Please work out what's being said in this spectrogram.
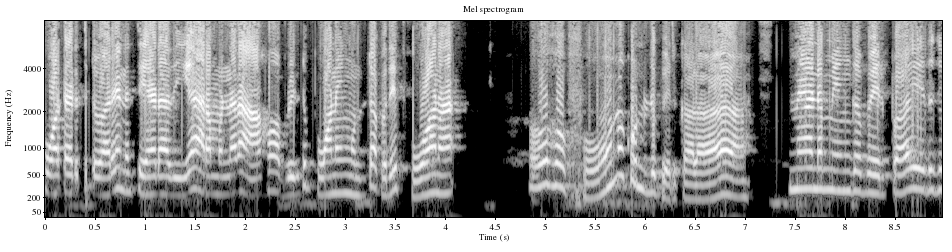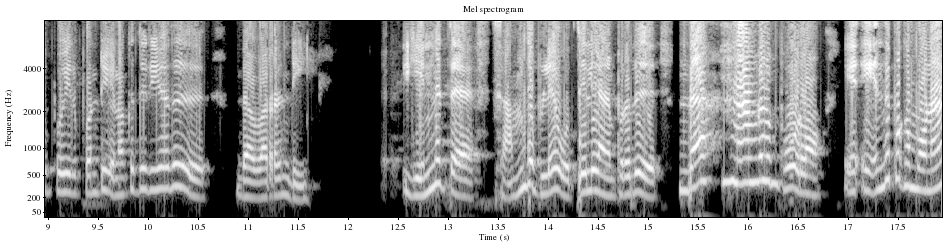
போட்டோ எடுத்துட்டு வரேன். என்ன தேடாதீங்க. அரை மணி நேரம் ஆகும் அப்படின்ட்டு போனேன் கொண்டுட்டு அப்பதே போனேன் ஓஹோ போனை கொண்டுட்டு போயிருக்காளா? மேடம் எங்க போயிருப்பா? எதுக்கு போயிருப்பான்ட்டு எனக்கு தெரியாது. இந்த வரண்டி என்னத்த? சமந்த பிள்ளைய ஒத்தையிலே அனுப்புறது. இந்த நாங்களும் போறோம். எ- எந்த பக்கம் போன?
